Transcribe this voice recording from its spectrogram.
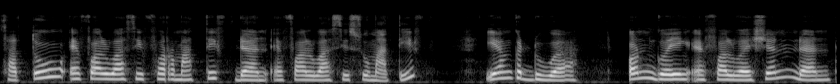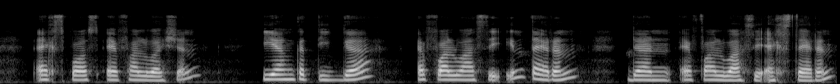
satu, evaluasi formatif dan evaluasi sumatif. Yang kedua, ongoing evaluation dan ex post evaluation. Yang ketiga, evaluasi intern dan evaluasi ekstern.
